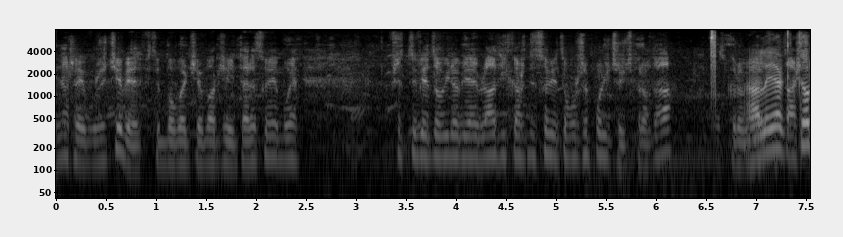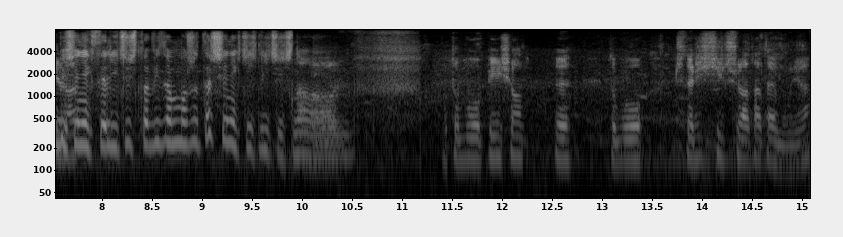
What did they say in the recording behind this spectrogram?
Inaczej, może Ciebie w tym momencie bardziej interesuje, bo wszyscy wiedzą ile miałem lat i każdy sobie to może policzyć, prawda? Skoro miałem Ale jak 15 tobie lat, się nie chce liczyć, to widzą może też się nie chcieć liczyć, no. No. no to było 50, y, to było 43 lata temu, nie?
